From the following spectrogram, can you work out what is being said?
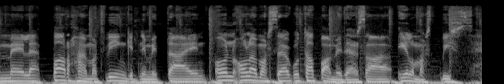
meille parhaimmat vinkit, nimittäin on olemassa joku tapa, miten saa ilmasta bissejä.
